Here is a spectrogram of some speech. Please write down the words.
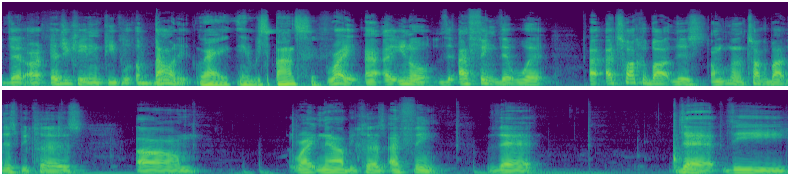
that are educating people about it. Right, and responsive. Right. I, I, you know, th- I think that what I, I talk about this. I'm going to talk about this because, um, right now, because I think that that the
